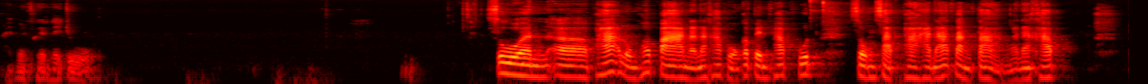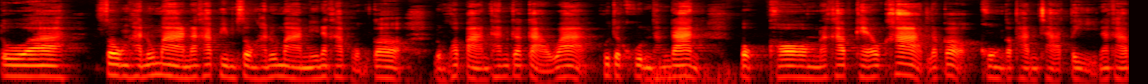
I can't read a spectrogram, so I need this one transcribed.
ให้เพื่อนๆได้ดู ส่วนพระหลวงพ่อปานนะครับ ผมก็เป็นพระพุทธทรงสัตว์พาหนะต่างๆนะครับ ตัว ทรงหนุมานนะครับ พิมพ์ทรงหนุมานนี้นะครับ ผมก็หลวงพ่อปานท่านก็กล่าวว่าพุทธคุณทางด้านปกครองนะครับ แค้วคาดแล้วก็คงกระพันชาตรีนะครับ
